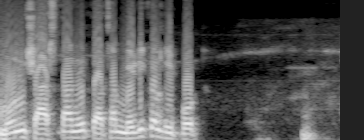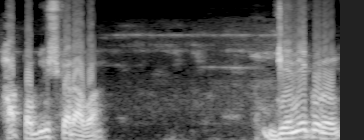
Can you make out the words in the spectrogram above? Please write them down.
म्हणून शासनाने त्याचा मेडिकल रिपोर्ट हा पब्लिश करावा. जेणेकरून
